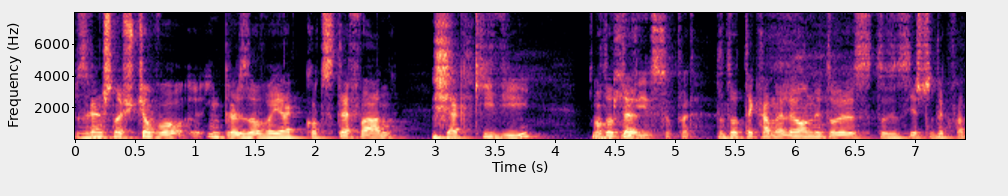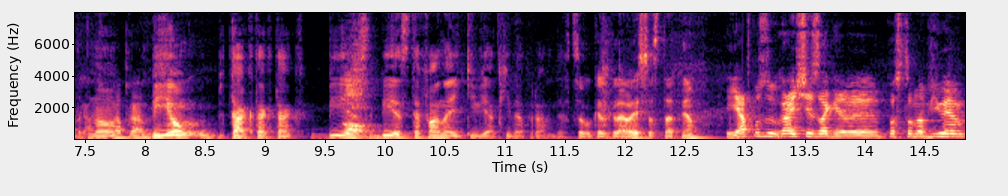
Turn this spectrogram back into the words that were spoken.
y, zręcznościowo-imprezowe jak Kot Stefan, jak Kiwi, no to, te, jest super. no to te kameleony to jest, to jest jeszcze do kwadratu, No, naprawdę. biją, tak, tak, tak. Bije, O. bije Stefana i Kiwiaki, naprawdę. W co Łukasz grałeś ostatnio? Ja posłuchajcie, postanowiłem,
